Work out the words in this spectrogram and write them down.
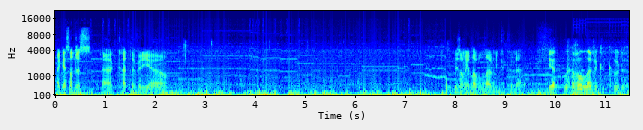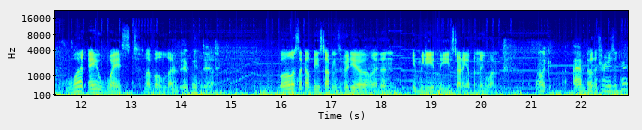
I guess I'll just uh, cut the video. Please let me level 11 Kakuna. Yep, level 11 Kakuna. What a waste, level 11. They're both dead. Well, it looks like I'll be stopping this video and then immediately starting up a new one. It's not like I have no Are there trainers in here?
